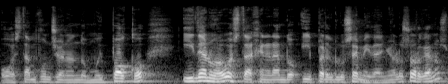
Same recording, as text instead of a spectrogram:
o están funcionando muy poco y de nuevo está generando hiperglucemia y daño a los órganos.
